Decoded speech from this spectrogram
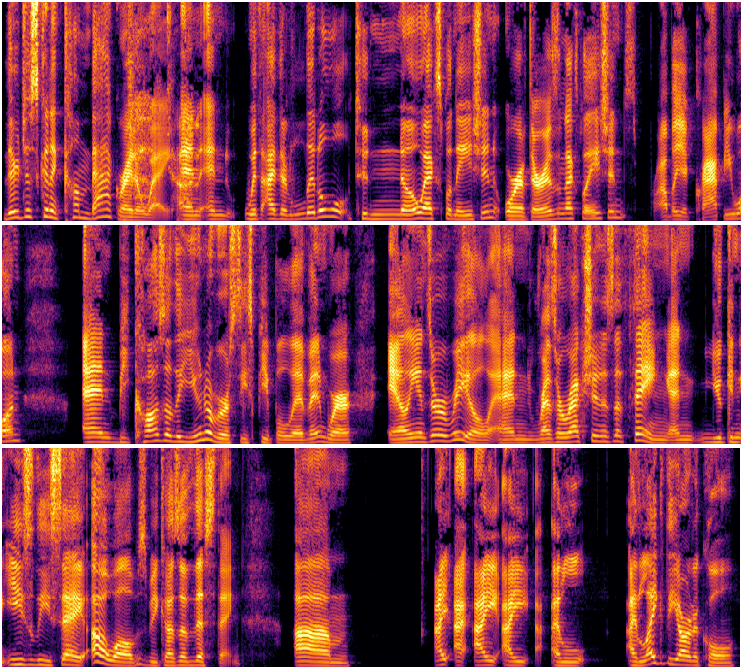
they're just going to come back right away, God. and and with either little to no explanation, or if there is an explanation, it's probably a crappy one. And because of the universe these people live in, where aliens are real and resurrection is a thing, and you can easily say, "Oh, well, it was because of this thing." Um, I I I I I, I like the article,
